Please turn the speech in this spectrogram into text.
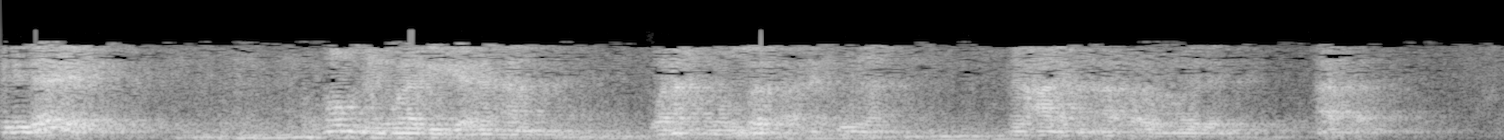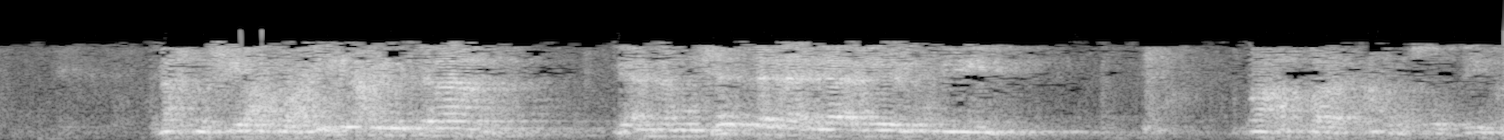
فلذلك هم من وادي جهنم ونحن نصر أن نكون من عالم آخر ومولد آخر. نحن شيعة علي عليه السلام لأنه شدنا إلى أمير المؤمنين. ما عبرت عنه الصديقة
